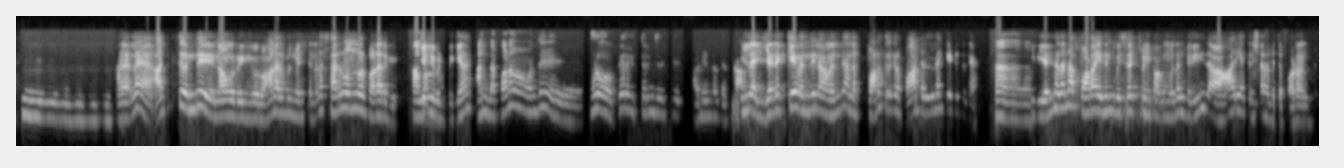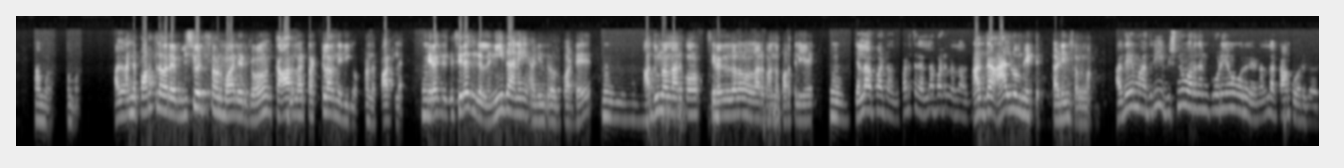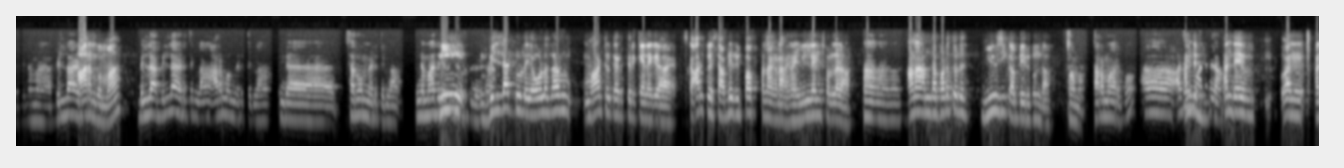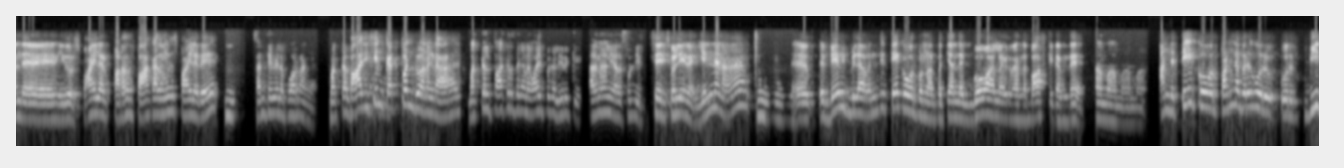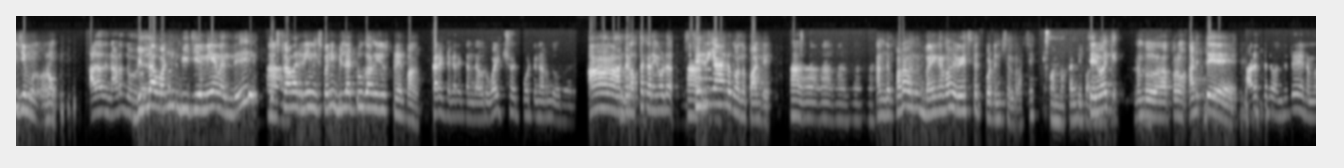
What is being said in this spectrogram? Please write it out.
அதனால அடுத்து வந்து நான் ஒரு இங்க ஒரு ஆனரபிள் மென்ஷன் சர்வம்னு ஒரு படம் இருக்கு. ஆமா. கேள்விப்பட்டிருக்கியா? அந்த படம் வந்து இவ்வளவு பேருக்கு தெரிஞ்சிருக்கு அப்படின்றது. இல்ல எனக்கே வந்து நான் வந்து அந்த படத்துல இருக்கிற பாட்டு எல்லாம் கேட்டுட்டு இருக்கேன். இது என்னதானா படம் இதுன்னு போய் சர்ச் பண்ணி பார்க்கும்போது தான் தெரியுது இது ஆர்யா த்ரிஷா நடிச்ச படம் ஆமா ஆமா. அது அந்த படத்துல வர விஷுவல்ஸ் ஒரு மாதிரி இருக்கும். கார்ல ட்ரக்ல வந்து இடிக்கும் அந்த பாட்டுல. சிறகு சிறகுகள்ல நீதானே அப்படின்ற ஒரு பாட்டு. அதுவும் நல்லா இருக்கும் சிறகுகளும் நல்லா இருக்கும் அந்த படத்திலேயே. எல்லா பாட்டும் அந்த படத்துல எல்லா பாட்டும் நல்லா இருக்கும் அதுதான் ஆல்பம் ஹிட் அப்படின்னு சொல்லலாம். அதே மாதிரி விஷ்ணுவர்தன் கூடயும் ஒரு நல்ல காம்போ இருக்கு அவருக்கு. நம்ம பில்லா ஆரம்பமா? பில்லா பில்லா எடுத்துக்கலாம். ஆரம்பம் எடுத்துக்கலாம். இந்த சர்வம் எடுத்துக்கலாம். இந்த மாதிரி வில்லா டூல எவ்வளவுதான் மாற்று கருத்து இருக்கு எனக்கு. ஸ்கார்பியஸ் அப்படியே ரிப் ஆஃப் பண்ணாங்கடா. நான் இல்லைன்னு சொல்லடா. ஆனா அந்த படத்தோட மியூசிக் அப்படி இருக்கும்டா. ஆமா தரமா இருக்கும். அந்த அந்த அந்த- அந்த இது ஒரு ஸ்பாய்லர் படம் பார்க்காதவங்களுக்கு ஸ்பாய்லரு சன் டிவில போடுறாங்க. மக்கள் பாதி சீன் கட் பண்ணிடுவானுங்கடா மக்கள் பாக்குறதுக்கான வாய்ப்புகள் இருக்கு. அதனால நீ அதை சொல்லி சரி சொல்லிடுறேன். என்னன்னா டேவிட் பில்லா வந்து டேக் ஓவர் பண்ணுவார் பத்தி அந்த கோவால இருக்கிற அந்த பாஸ் கிட்ட இருந்து ஆமா ஆமா ஆமா. அந்த டேக் ஓவர் பண்ண பிறகு ஒரு ஒரு பிஜிஎம் ஒன்று வரும். அதாவது நடந்து பில்லா ஒன் பிஜிஎம்ஏ வந்து எக்ஸ்ட்ராவா ரீமிக்ஸ் பண்ணி பில்லா டூக்காக யூஸ் பண்ணிருப்பாங்க. கரெக்ட் கரெக்ட் அந்த ஒரு ஒயிட் ஷர்ட் போட்டு நடந்து வருவாரு. ஆஹ் அந்த ரத்த கரையோட சரியா இருக்கும் அந்த பாட்டு. அந்த படம் வந்து பயங்கரமான வேஸ்டட் பொட்டன்ஷியல் ராச்சு ஆமா கண்டிப்பா. சரி ஓகே நம்ம அப்புறம் அடுத்து அடுத்தது வந்துட்டு நம்ம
